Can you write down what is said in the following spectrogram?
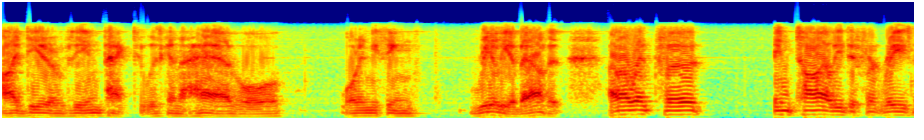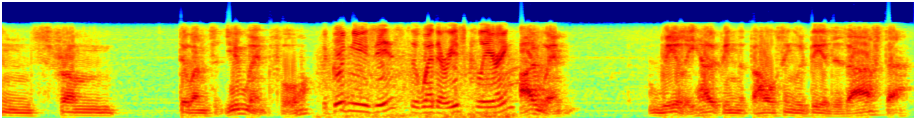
idea of the impact it was going to have, or or anything really about it, and I went for entirely different reasons from the ones that you went for. The good news is the weather is clearing. I went really hoping that the whole thing would be a disaster.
